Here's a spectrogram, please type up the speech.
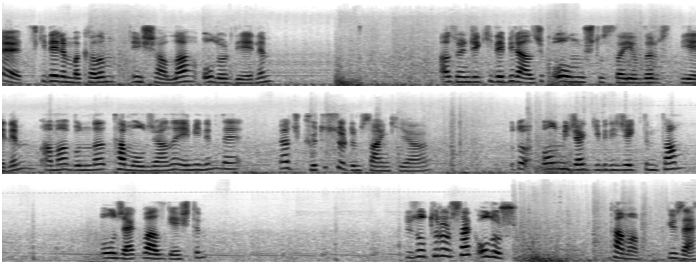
Evet gidelim bakalım. İnşallah olur diyelim. Az önceki de birazcık olmuştu sayılır diyelim. Ama bunda tam olacağına eminim de birazcık kötü sürdüm sanki ya. Bu da olmayacak gibi diyecektim tam. Olacak vazgeçtim. Düz oturursak olur. Tamam, güzel.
